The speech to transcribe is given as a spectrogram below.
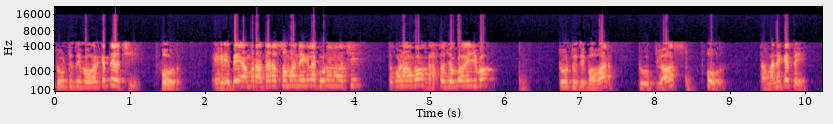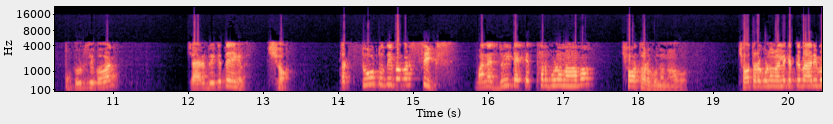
ଟୁ ଟୁ ଦି ପାୱାର କେତେ ଅଛି ଫୋର ଏବେ ଆମର ଆଧାର ସମାନ ହେଇଗଲା ଗୁଣନ ଅଛି ତ କ'ଣ ହବ ଘାତ ଯୋଗ ହେଇଯିବ two to the power two plus four ତା ମାନେ କେତେ ଟୁ ଟୁ ଦି ପାୱାର ଚାରି ଦୁଇ କେତେ ହେଇଗଲା ଛଅ ତ two to the power six ମାନେ ଦୁଇଟା କେତେ ଥର ଗୁଣନ ହବ ଛଅ ଥର ଗୁଣନ ହବ ଛଅ ଥର ଗୁଣନ ହେଲେ କେତେ ବାହାରିବ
